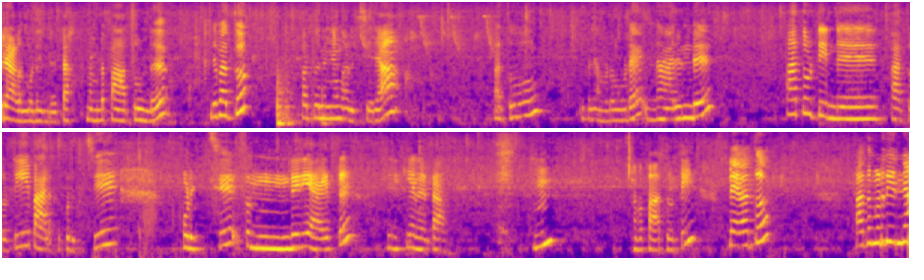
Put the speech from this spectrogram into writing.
ഒരാളും കൂടി ഉണ്ട് കേട്ടോ. നമ്മുടെ പാത്തുണ്ട് ഇത് പത്തു? പത്തുവിനെ ഞാൻ കാണിച്ചു തരാം. പത്തു ഇപ്പം നമ്മുടെ കൂടെ ഇന്ന് ആരുണ്ട്? പാത്തൂട്ടിയുണ്ട് പാത്തൂട്ടി പാലൊക്കെ കുടിച്ച് കുളിച്ച് സുന്ദരിയായിട്ട് ഇരിക്കുകയാണ് കേട്ടോ. അപ്പോൾ പാത്തൂട്ടി അല്ലേ പാത്തു? കൂടി തിരിഞ്ഞ.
